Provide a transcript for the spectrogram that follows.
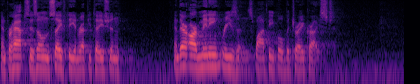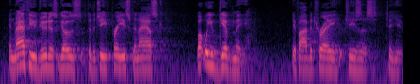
and perhaps his own safety and reputation. And there are many reasons why people betray Christ. In Matthew, Judas goes to the chief priest and asks, What will you give me if I betray Jesus to you.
